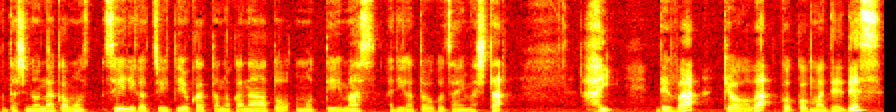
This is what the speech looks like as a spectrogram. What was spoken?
私の中も整理がついてよかったのかなと思っています。ありがとうございました。はい。では今日はここまでです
